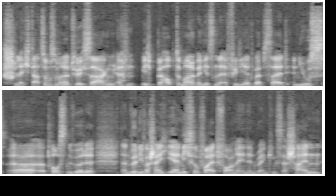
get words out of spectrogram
schlecht. Dazu muss man natürlich sagen, äh, ich behaupte mal, wenn jetzt eine Affiliate-Website News äh, posten würde, dann würden die wahrscheinlich eher nicht so weit vorne in den Rankings erscheinen,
